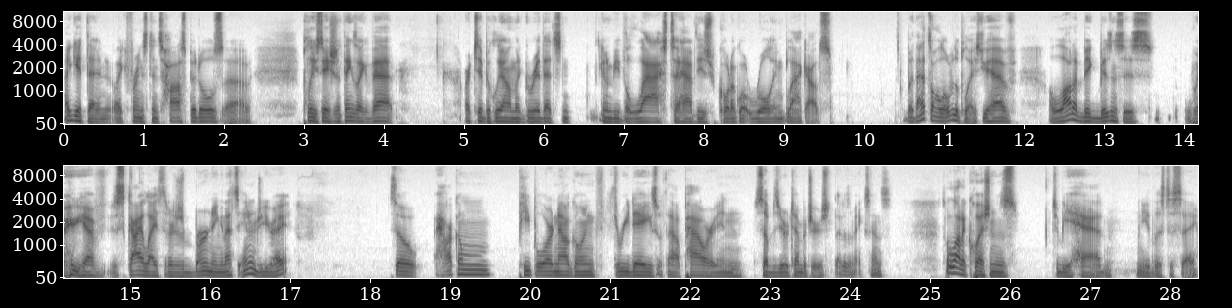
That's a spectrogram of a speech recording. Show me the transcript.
I get that. And like for instance, hospitals, uh, police stations, things like that are typically on the grid that's going to be the last to have these quote unquote rolling blackouts. But that's all over the place. You have a lot of big businesses where you have skylights that are just burning, and that's energy, right? So how come people are now going three days without power in sub-zero temperatures? That doesn't make sense. So a lot of questions to be had, needless to say.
